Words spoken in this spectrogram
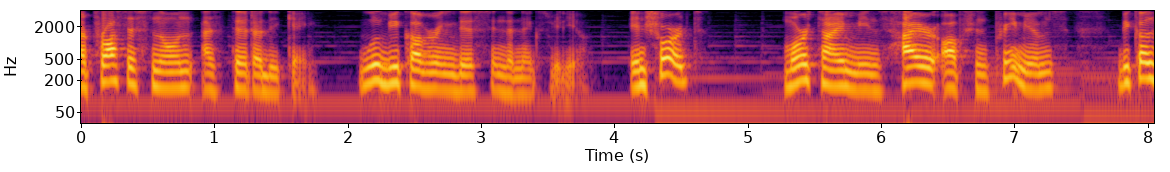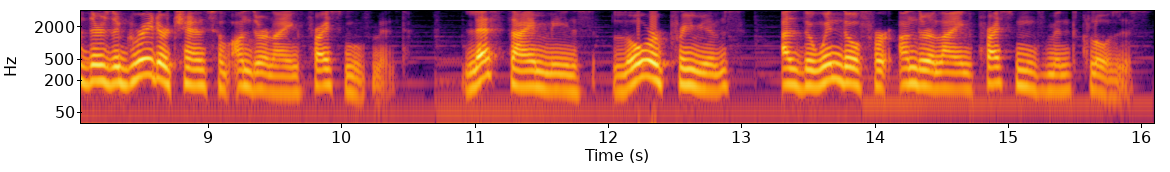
a process known as theta decay. We'll be covering this in the next video. In short, more time means higher option premiums because there's a greater chance of underlying price movement. Less time means lower premiums as the window for underlying price movement closes.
